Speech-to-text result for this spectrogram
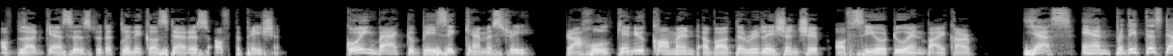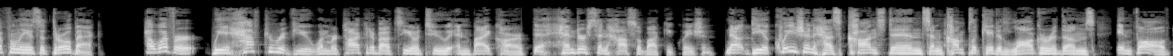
of blood gases to the clinical status of the patient. Going back to basic chemistry, Rahul, can you comment about the relationship of CO2 and bicarb? Yes. And Pradeep, this definitely is a throwback. However, we have to review when we're talking about CO2 and bicarb, the Henderson-Hasselbalch equation. Now, the equation has constants and complicated logarithms involved.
